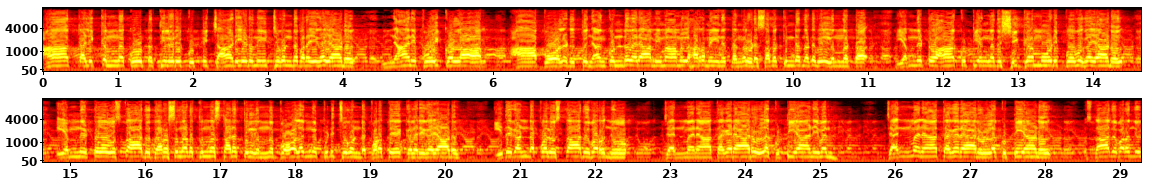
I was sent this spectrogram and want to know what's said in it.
ആ കളിക്കുന്ന കൂട്ടത്തിൽ ഒരു കുട്ടി ചാടിയെടുന്നീറ്റുകൊണ്ട് പറയുകയാണ് ഞാൻ പോയിക്കൊള്ളാം. ആ ബോൾ എടുത്ത് ഞാൻ കൊണ്ടുവരാം. ഇമാമുൽ ഹറമീന് തങ്ങളുടെ സബക്കിന്റെ നടുവിൽ നിന്നിട്ട് എന്നിട്ടോ ആ കുട്ടി അങ്ങത് ശീഘ്രം ഓടിപ്പോവുകയാണ്. എന്നിട്ടോ ഉസ്താദ് ദർസ് നടത്തുന്ന സ്ഥലത്തിൽ നിന്ന് ബോളങ്ങ് പിടിച്ചുകൊണ്ട് പുറത്തേക്ക് വരികയാണ്. ഇത് കണ്ടപ്പോൾ ഉസ്താദ് പറഞ്ഞു ജന്മനാ തകരാറുള്ള കുട്ടിയാണിവൻ. ജന്മനാ തകരാറുള്ള കുട്ടിയാണ്. ഉസ്താദ് പറഞ്ഞു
